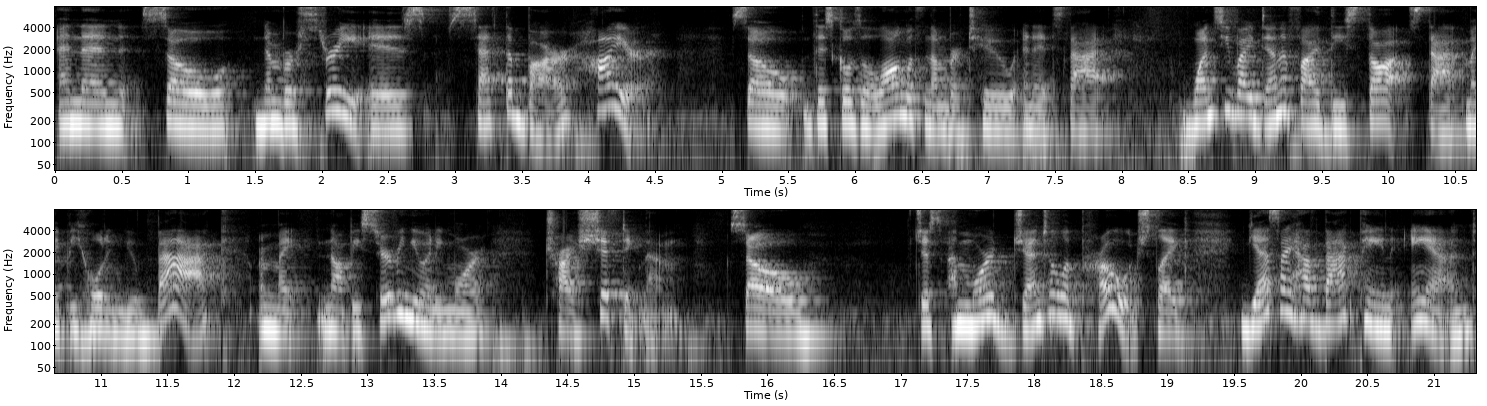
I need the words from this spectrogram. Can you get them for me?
And then, so number three is set the bar higher. So this goes along with number two, and it's that once you've identified these thoughts that might be holding you back or might not be serving you anymore, try shifting them. So, just a more gentle approach. Like, yes, I have back pain and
